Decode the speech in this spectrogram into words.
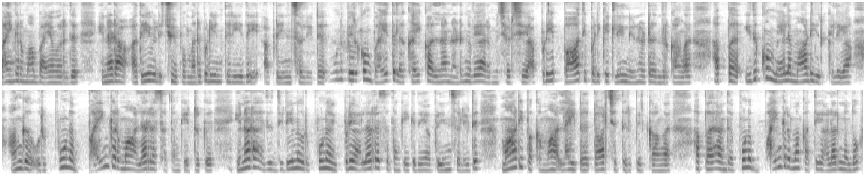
பயங்கரமாக பயம் வருது. என்னடா அதே வெளிச்சம் இப்போ மறுபடியும் தெரியுதே அப்படின்னு சொல்லிட்டு மூணு பேருக்கும் பயத்தில் கை கால்லாம் நடுங்கவே ஆரம்பிச்சிருச்சு. அப்படியே பாதி படிக்கட்லேயே நின்றுட்டு இருந்திருக்காங்க. அப்போ இதுக்கும் மேலே மாடி இருக்கு இல்லையா? அங்கே ஒரு பூனை பயங்கரமாக அலற சத்தம் கேட்டிருக்கு. என்னடா இது? திடீர்னு ஒரு பூனை இப்படி அலற சத்தம் கேட்குதே அப்படின்னு சொல்லிட்டு மாடி பக்கமாக லைட்டை டார்ச்சை திருப்பியிருக்காங்க. அப்போ அந்த பூனை பயங்கரமாக கத்தி அலர்னதும்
